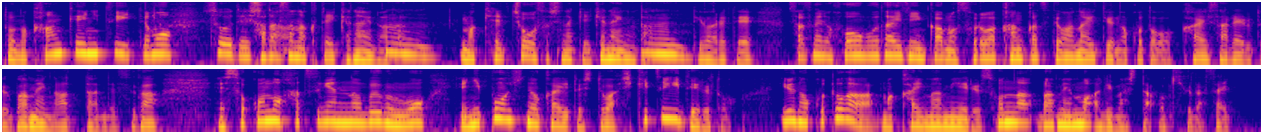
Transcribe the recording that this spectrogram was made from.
との関係についても、正さなくてはいけないのだ、うん、まあ、調査しなきゃいけないのだ。って言われて、さすがに法務大臣からもそれは管轄ではないというようなことを返されるという場面があったんですが、えそこの発言の部分を、日本維新の会としては引き継いでいるというようなことが、まあ、垣間見える、そんな場面もありました。お聞きください。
